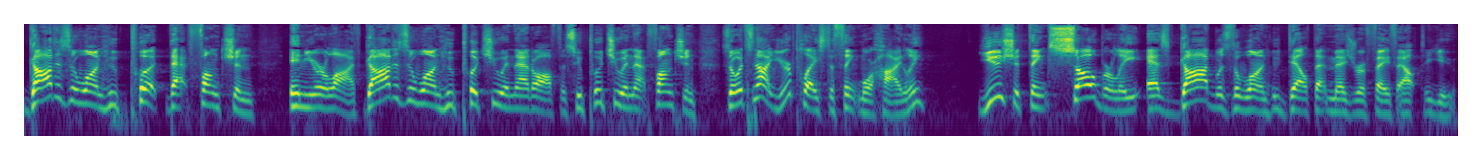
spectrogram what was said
God is the one who put that function in your life. God is the one who put you in that office, who put you in that function. So it's not your place to think more highly. You should think soberly as God was the one who dealt that measure of faith out to you.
